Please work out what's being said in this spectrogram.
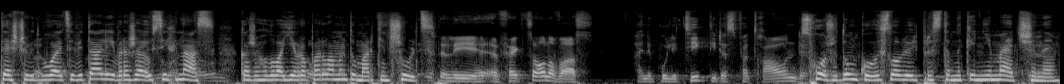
Те, що відбувається в Італії, вражає усіх нас, каже голова Європарламенту Мартін Шульц. Схожу думку висловлюють представники Німеччини.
